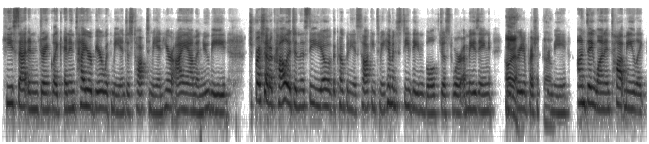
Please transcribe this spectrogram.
he sat and drank like an entire beer with me and just talked to me. And here I am, a newbie fresh out of college and the CEO of the company is talking to me. Him and Steve Nadon both just were amazing, made oh, yeah. great impressions yeah. for me on day one and taught me like,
